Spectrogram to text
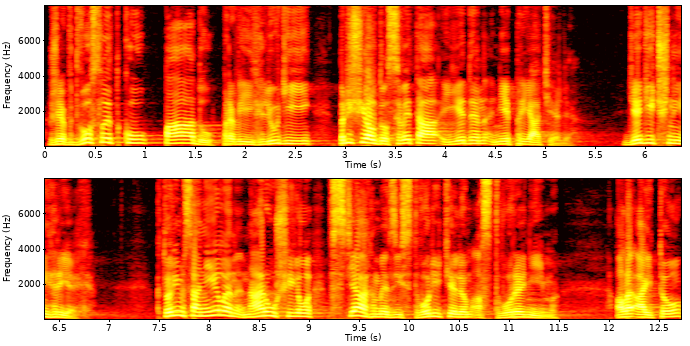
že v dôsledku pádu prvých ľudí prišiel do sveta jeden nepriateľ, dedičný hriech, ktorým sa nielen narúšil vzťah medzi stvoriteľom a stvorením, ale aj to,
